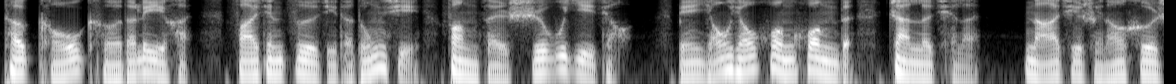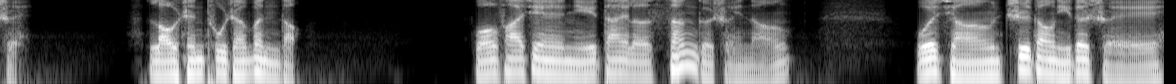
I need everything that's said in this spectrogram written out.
他口渴的厉害，发现自己的东西放在石屋一角。便摇摇晃晃的站了起来，拿起水囊喝水。老人突然问道：“我发现你带了三个水囊，我想知道你的水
